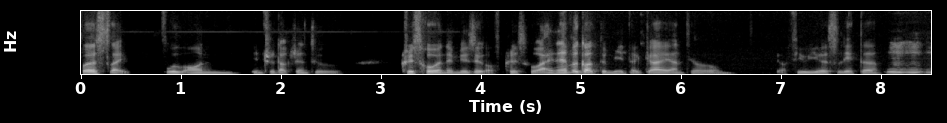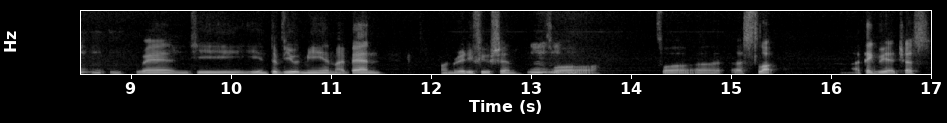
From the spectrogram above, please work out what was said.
first like full-on introduction to Chris Ho and the music of Chris Ho. I never got to meet the guy until a few years later Mm-mm-mm-mm. when he, he interviewed me and my band on Rediffusion Mm, mm, for for a, a slot. I think we had just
